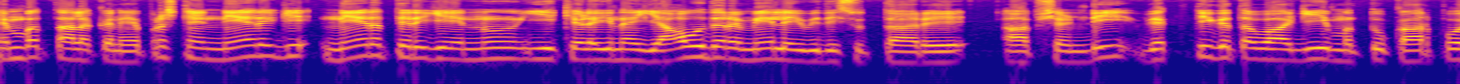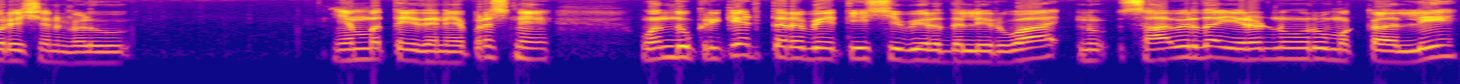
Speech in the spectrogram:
ಎಂಬತ್ನಾಲ್ಕನೆಯ ಪ್ರಶ್ನೆ, ನೇರಿಗೆ, ನೇರ ತೆರಿಗೆಯನ್ನು ಈ ಕೆಳಗಿನ ಯಾವುದರ ಮೇಲೆ ವಿಧಿಸುತ್ತಾರೆ? ಆಪ್ಷನ್ ಡಿ ವ್ಯಕ್ತಿಗತವಾಗಿ ಮತ್ತು ಕಾರ್ಪೊರೇಷನ್ಗಳು. ಎಂಬತ್ತೈದನೆಯ ಪ್ರಶ್ನೆ. ಒಂದು ಕ್ರಿಕೆಟ್ ತರಬೇತಿ ಶಿಬಿರದಲ್ಲಿರುವ ಸಾವಿರದ ಎರಡುನೂರು ಮಕ್ಕಳಲ್ಲಿ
